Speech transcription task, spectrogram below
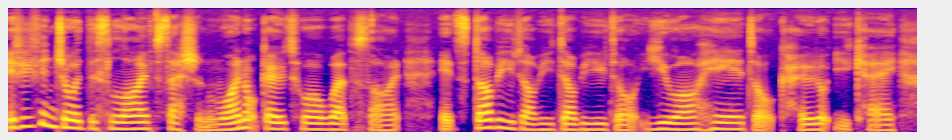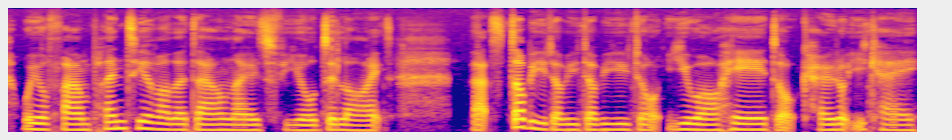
If you've enjoyed this live session, why not go to our website? It's www.youarehere.co.uk where you'll find plenty of other downloads for your delight. That's www.youarehere.co.uk,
